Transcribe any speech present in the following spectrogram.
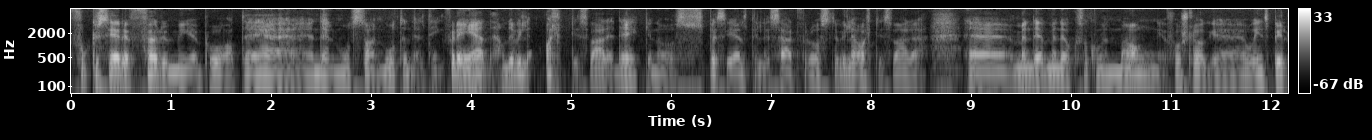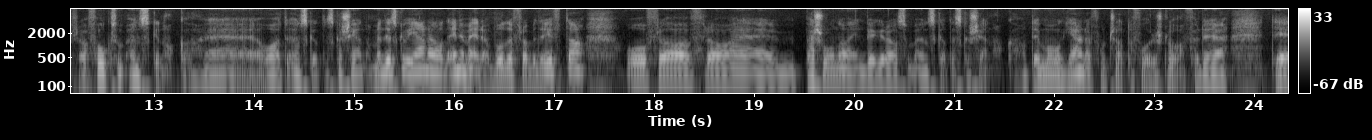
fokusere for mye på at det er en del motstand mot en del ting. For det er det, og det vil det alltids være. Det er ikke noe spesielt eller sært for oss. Det vil det alltids være. Eh, men, det, men det er også kommet mange forslag eh, og innspill fra folk som ønsker noe, eh, og at ønsker at det skal skje noe. Men det skulle vi gjerne hatt enda mer av, både fra bedrifter og fra, fra personer og innbyggere som ønsker at det skal skje noe. Og det må vi gjerne fortsette å foreslå, for det, det,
